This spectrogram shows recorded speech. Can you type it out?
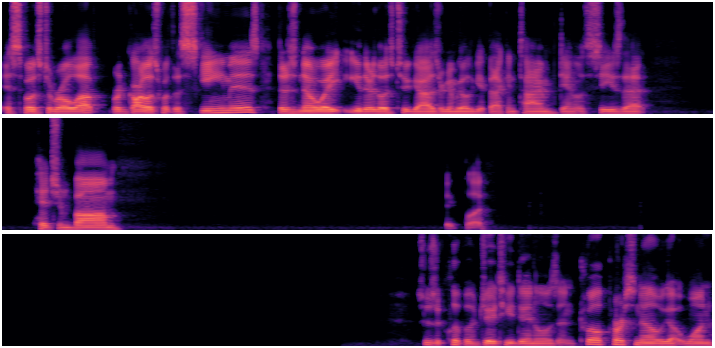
is supposed to roll up, regardless what the scheme is, there's no way either of those two guys are going to be able to get back in time. Daniels sees that. Hitch and bomb. Big play. So here's a clip of JT Daniels and 12 personnel. We got one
